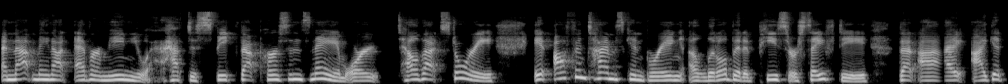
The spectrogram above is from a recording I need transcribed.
And that may not ever mean you have to speak that person's name or tell that story. It oftentimes can bring a little bit of peace or safety that I I get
